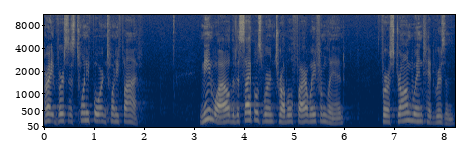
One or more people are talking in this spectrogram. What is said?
All right, verses 24 and 25. Meanwhile, the disciples were in trouble far away from land, for a strong wind had risen,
